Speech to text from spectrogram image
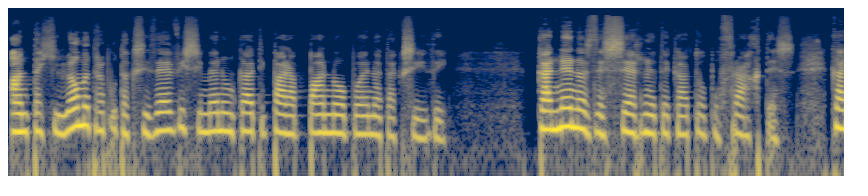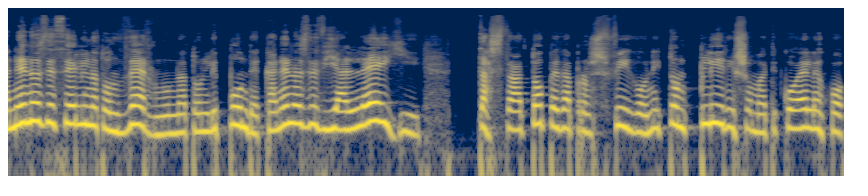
αν τα χιλιόμετρα που ταξιδεύει σημαίνουν κάτι παραπάνω από ένα ταξίδι. Κανένας δεν σέρνεται κάτω από φράχτες. Κανένας δεν θέλει να τον δέρνουν, να τον λυπούνται. Κανένας δεν διαλέγει τα στρατόπεδα προσφύγων ή τον πλήρη σωματικό έλεγχο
